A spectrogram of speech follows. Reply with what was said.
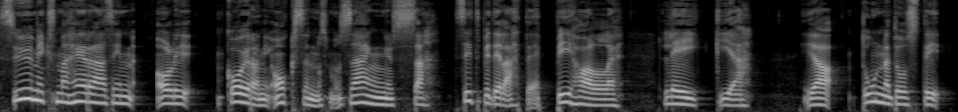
Syy, miksi mä heräsin, oli koirani oksennus mun sängyssä. Sitten piti lähteä pihalle, leikkiä ja tunnetusti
